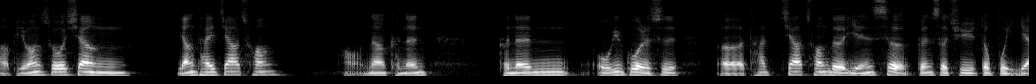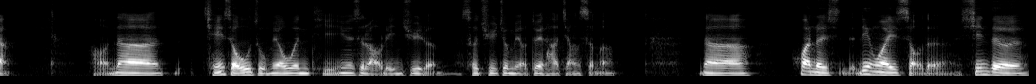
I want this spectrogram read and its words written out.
呃，比方说像阳台加窗，哦，那可能可能我遇过的是，呃，它加窗的颜色跟社区都不一样。好，那前一手屋主没有问题，因为是老邻居了，社区就没有对他讲什么。那换了另外一手的新的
